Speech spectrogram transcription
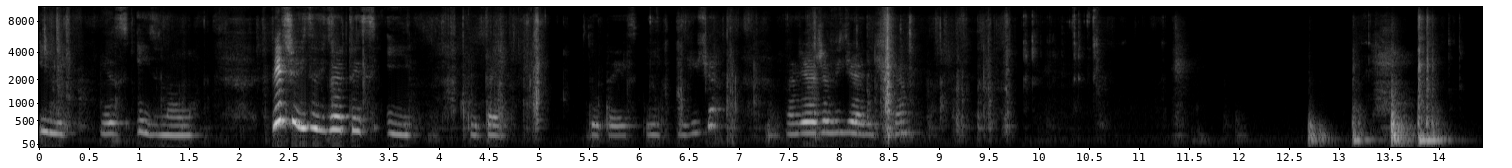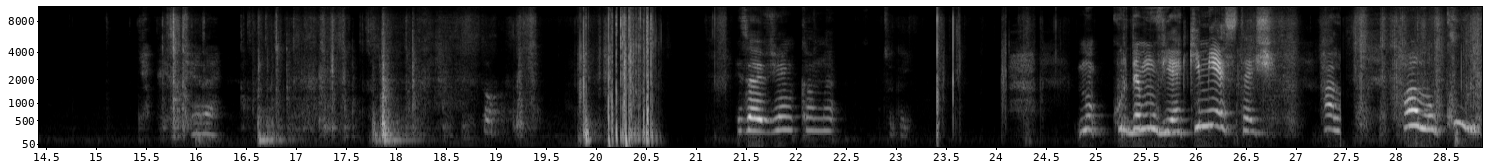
I. Jest I znowu. Pierwszy widzę, widzę, to jest I. Tutaj. Tutaj jest I. Widzicie? Mam nadzieję, że widzieliście. Ja pierdzielę. Stop. I sobie wziąłem kamerę. Czekaj. No kurde mówię, kim jesteś? Halo. Halo, kurde.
